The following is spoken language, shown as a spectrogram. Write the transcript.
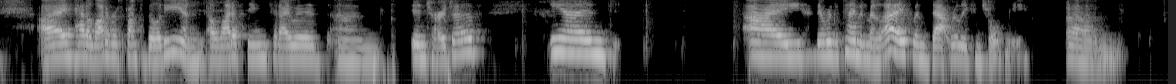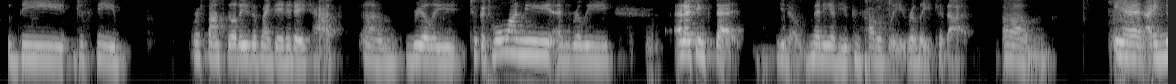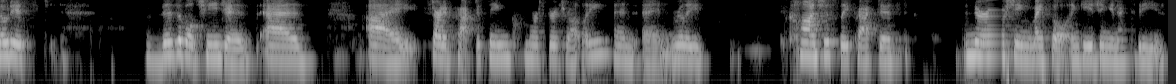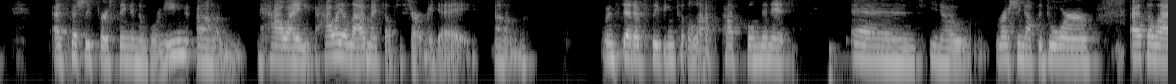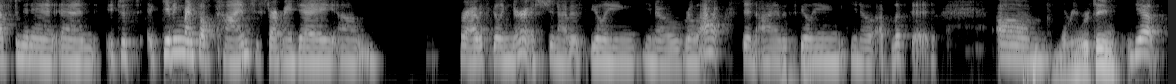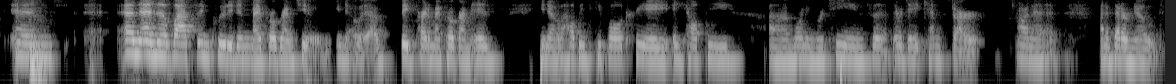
I had a lot of responsibility and a lot of things that I was um, in charge of. And I, there was a time in my life when that really controlled me. Um, the, just the responsibilities of my day-to-day tasks um, really took a toll on me and really, and I think that, you know, many of you can probably relate to that. Um, and I noticed visible changes as I started practicing more spirituality and, and really consciously practiced nourishing my soul, engaging in activities, especially first thing in the morning. Um, how I how I allowed myself to start my day um, instead of sleeping till the last possible minute and you know rushing out the door at the last minute and just giving myself time to start my day um, where I was feeling nourished and I was feeling, you know, relaxed and I was feeling, you know, uplifted. Um, Morning routine. Yep. And and and that's included in my program too. You know, a big part of my program is, you know, helping people create a healthy uh, morning routine so that their day can start on a on a better note.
